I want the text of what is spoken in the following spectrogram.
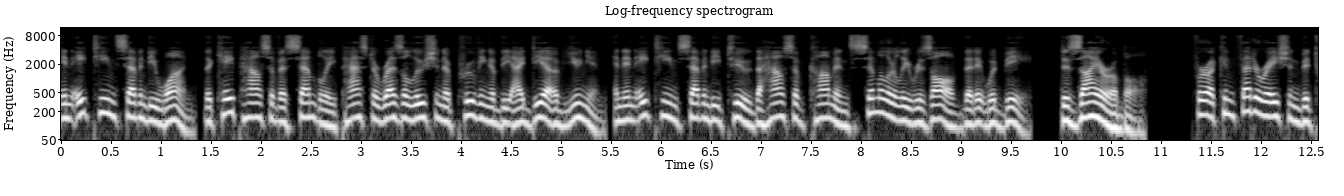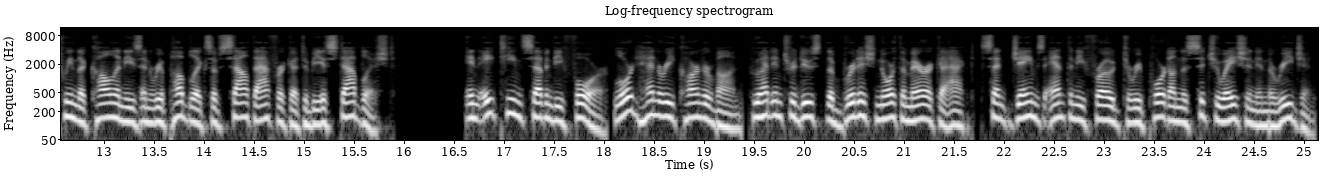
In 1871, the Cape House of Assembly passed a resolution approving of the idea of union, and in 1872 the House of Commons similarly resolved that it would be «desirable» for a confederation between the colonies and republics of South Africa to be established. In 1874, Lord Henry Carnarvon, who had introduced the British North America Act, sent James Anthony Froude to report on the situation in the region.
